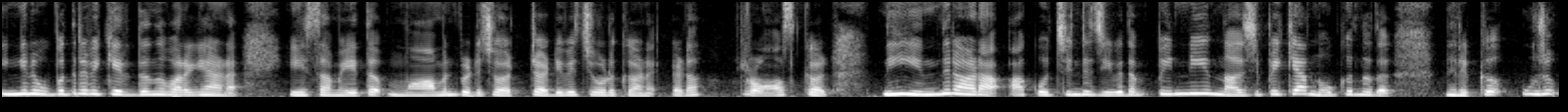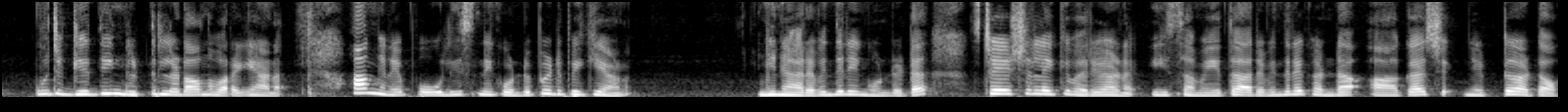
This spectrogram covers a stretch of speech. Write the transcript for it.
ഇങ്ങനെ ഉപദ്രവിക്കരുതെന്ന് പറയുകയാണ്. ഈ സമയത്ത് മാമൻ പിടിച്ച് ഒറ്റ അടി വെച്ച് കൊടുക്കുകയാണ്. എടാ റോസ്കൾ നീ എന്തിനാടാ ആ കൊച്ചിന്റെ ജീവിതം പിന്നെയും നശിപ്പിക്കാൻ നോക്കുന്നത്? നിനക്ക് ഒരു ഒരു ഗതിയും കിട്ടില്ലടാ എന്ന് പറയുകയാണ്. അങ്ങനെ പോലീസിനെ കൊണ്ട് പിടിപ്പിക്കുകയാണ്. ഇങ്ങനെ അരവിന്ദനെയും കൊണ്ടിട്ട് സ്റ്റേഷനിലേക്ക് വരികയാണ്. ഈ സമയത്ത് അരവിന്ദനെ കണ്ട ആകാശ് ഞെട്ട് കേട്ടോ.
